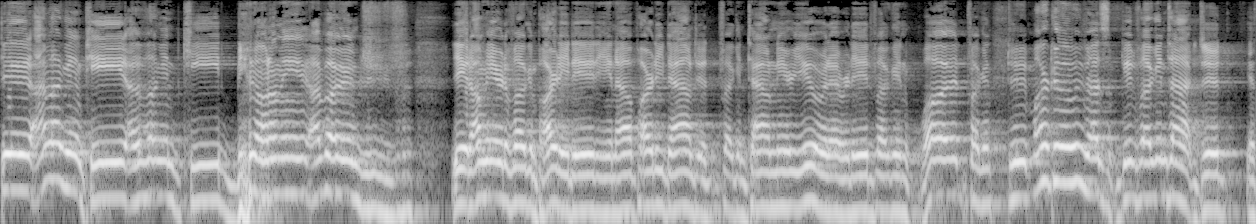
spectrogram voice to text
Dude, I fucking peed. I fucking keyed. You know what I mean? I fucking. Dude, I'm here to fucking party, dude. You know, party down to fucking town near you or whatever, dude. Fucking what? Fucking dude, Marco, we've had some good fucking times, dude. Yes,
